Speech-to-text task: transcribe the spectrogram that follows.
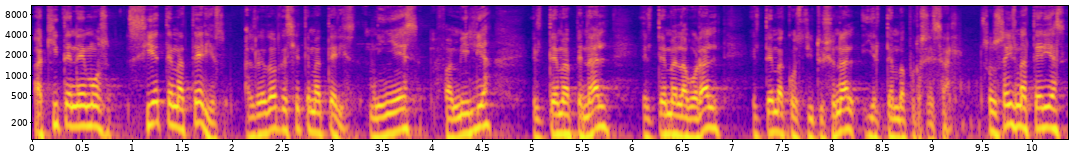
Aquí tenemos siete materias, alrededor de siete materias, niñez, familia, el tema penal, el tema laboral, el tema constitucional y el tema procesal. Son seis materias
